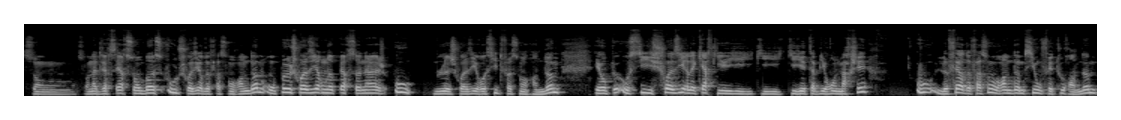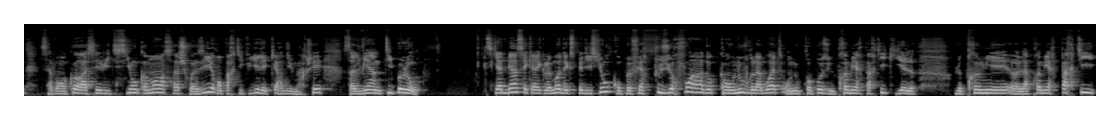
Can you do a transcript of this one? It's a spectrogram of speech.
son, adversaire, son boss, ou le choisir de façon random. On peut choisir nos personnages ou le choisir aussi de façon random, et on peut aussi choisir les cartes qui, qui, établiront le marché ou le faire de façon random. Si on fait tout random, ça va encore assez vite. Si on commence à choisir, en particulier les cartes du marché, ça devient un petit peu long. Ce qui est bien, c'est qu'avec le mode expédition, qu'on peut faire plusieurs fois, hein, donc quand on ouvre la boîte, on nous propose une première partie qui est le, premier, euh, la première partie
